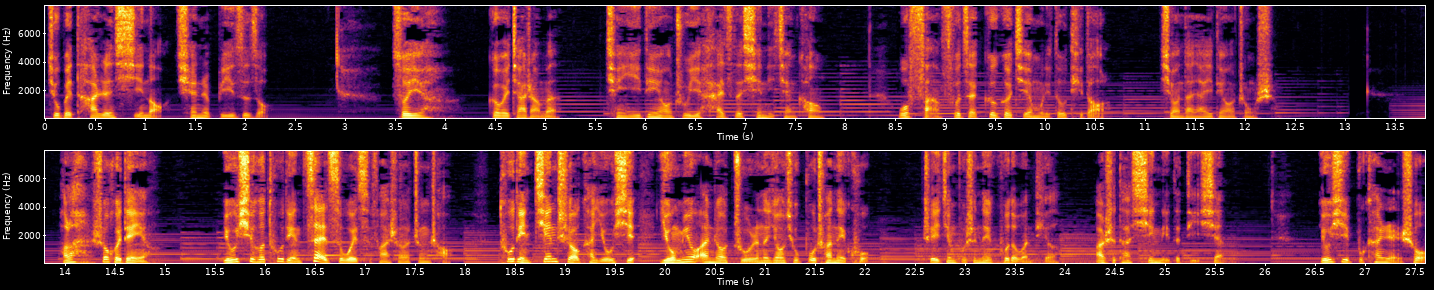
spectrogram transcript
就被他人洗脑，牵着鼻子走。所以，各位家长们，请一定要注意孩子的心理健康。我反复在各个节目里都提到了，希望大家一定要重视。好了，说回电影，游戏和秃顶再次为此发生了争吵。秃顶坚持要看游戏有没有按照主人的要求不穿内裤，这已经不是内裤的问题了，而是他心里的底线。游戏不堪忍受，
